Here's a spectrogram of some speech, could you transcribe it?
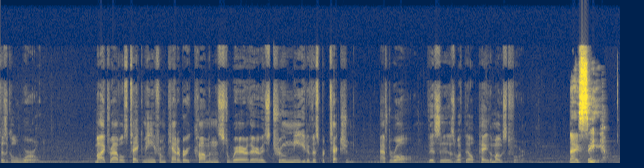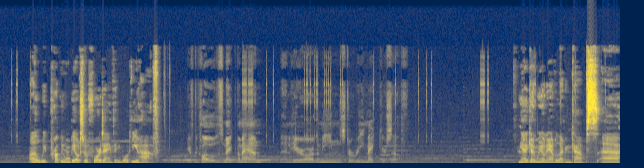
physical world. My travels take me from Canterbury Commons to where there is true need of this protection. After all, this is what they'll pay the most for. I see. Well, we probably won't be able to afford anything, but what do you have? If the clothes make the man, then here are the means to remake yourself. Yeah, again, we only have 11 caps. Uh,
